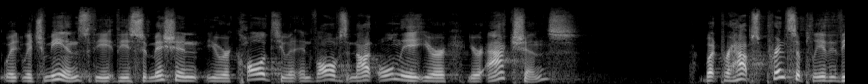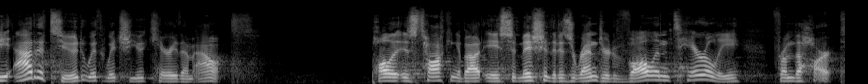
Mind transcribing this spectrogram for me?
Which means the, the submission you are called to involves not only your, your actions, but perhaps principally the, the attitude with which you carry them out. Paul is talking about a submission that is rendered voluntarily from the heart.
